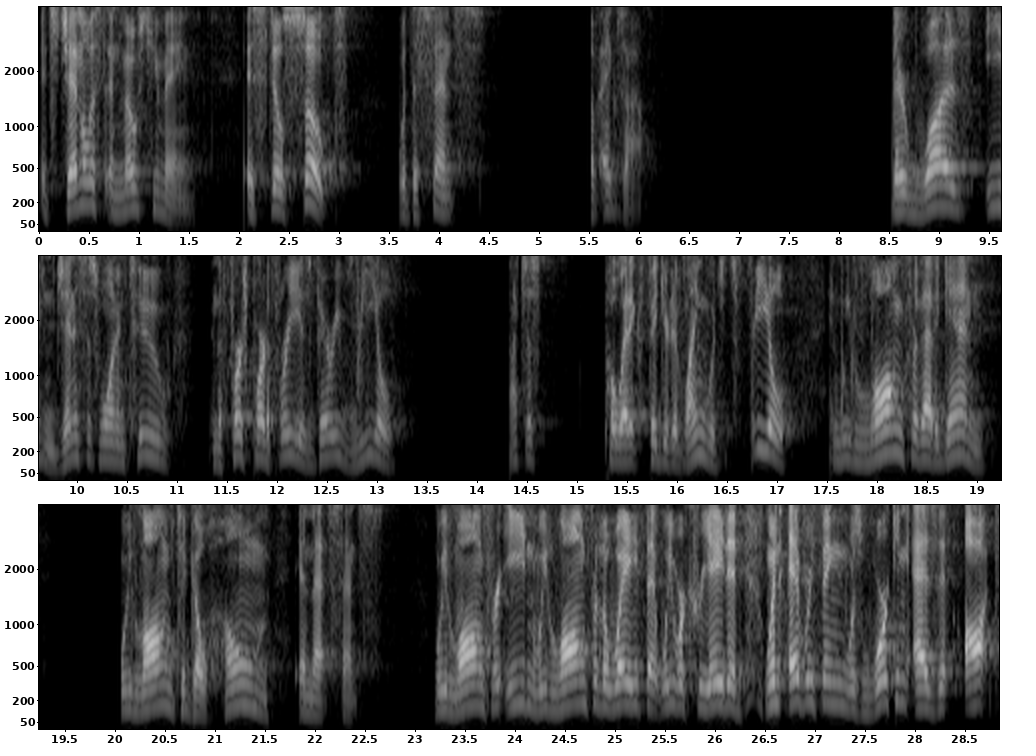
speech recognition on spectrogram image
its gentlest and most humane, is still soaked with the sense of exile. There was Eden. Genesis 1 and 2 and the first part of 3 is very real. Not just poetic, figurative language, it's real. And we long for that again. We long to go home in that sense. We long for Eden. We long for the way that we were created when everything was working as it ought,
